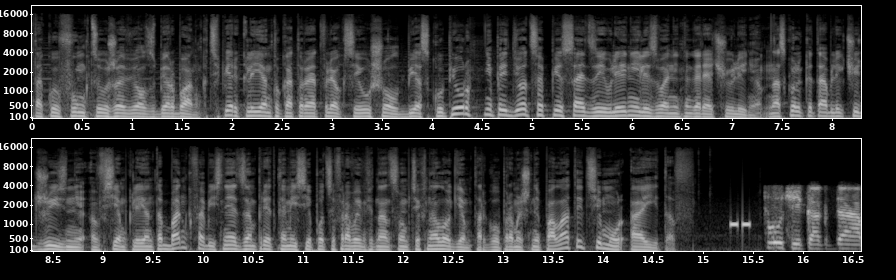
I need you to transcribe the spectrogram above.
Такую функцию уже ввел Сбербанк. Теперь клиенту, который отвлекся и ушел без купюр, не придется писать заявление или звонить на горячую линию. Насколько это облегчит жизнь всем клиентам банков, объясняет зампред комиссии по цифровым финансовым технологиям торгово-промышленной палаты Тимур Аитов случаи, когда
